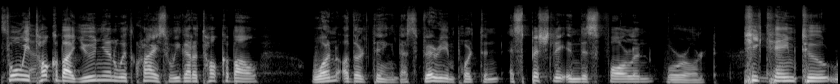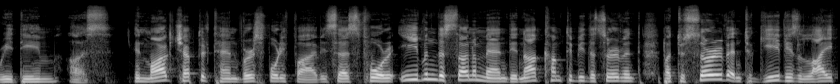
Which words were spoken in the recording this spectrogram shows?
Before we talk about union with Christ, we got to talk about one other thing that's very important, especially in this fallen world. He came to redeem us. In Mark chapter 10, verse 45, it says, For even the Son of Man did not come to be the servant, but to serve and to give his life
